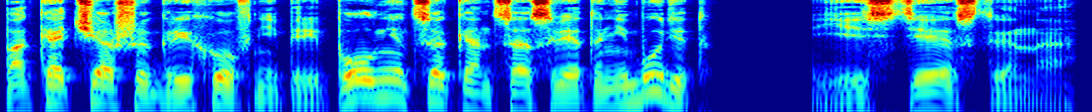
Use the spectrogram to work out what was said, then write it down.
пока чаша грехов не переполнится, конца света не будет?» «Естественно.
